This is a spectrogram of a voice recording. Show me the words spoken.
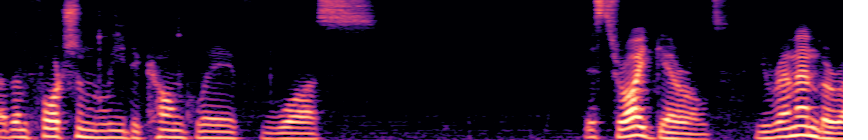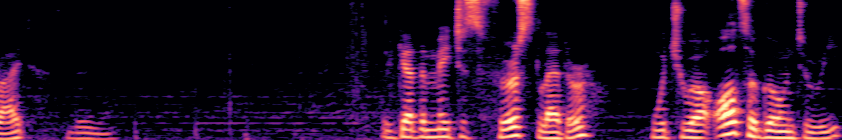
But unfortunately, the Conclave was destroyed, Geralt. You remember, right? Do you? We get the mage's first letter, which we are also going to read.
